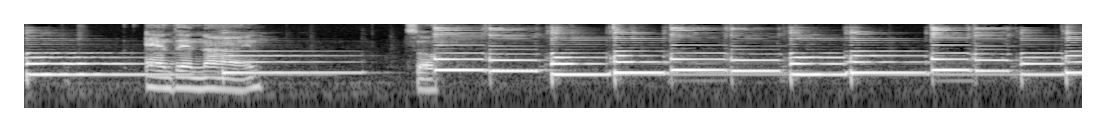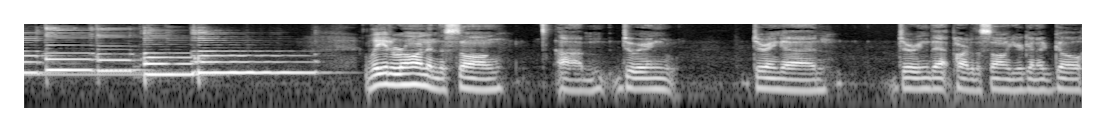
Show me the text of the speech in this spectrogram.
And then nine. So. Later on in the song, um, during during uh during that part of the song, you're gonna go.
